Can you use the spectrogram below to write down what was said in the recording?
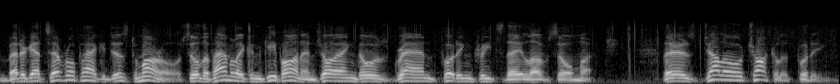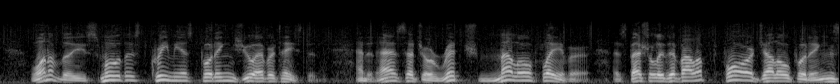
better get several packages tomorrow so the family can keep on enjoying those grand pudding treats they love so much. There's Jello chocolate pudding, one of the smoothest, creamiest puddings you ever tasted. And it has such a rich, mellow flavor, especially developed for Jello puddings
